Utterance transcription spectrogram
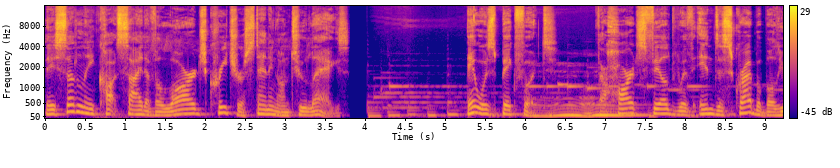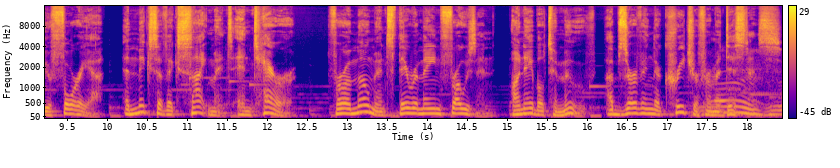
they suddenly caught sight of a large creature standing on two legs. It was Bigfoot. Their hearts filled with indescribable euphoria, a mix of excitement and terror. For a moment, they remained frozen, unable to move, observing the creature from a distance.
